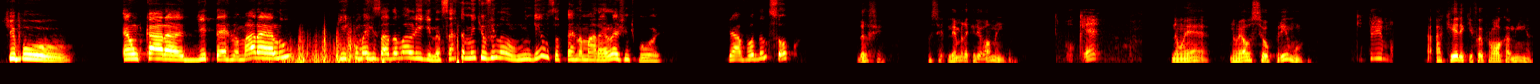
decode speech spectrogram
Tipo, é um cara de terno amarelo e com uma risada maligna. Certamente o vilão. Ninguém usa terno amarelo, é gente boa. Já vou dando soco. Duffy, você lembra daquele homem? O quê? Não é, não é o seu primo? Que primo? A- Aquele que foi pro mau caminho?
